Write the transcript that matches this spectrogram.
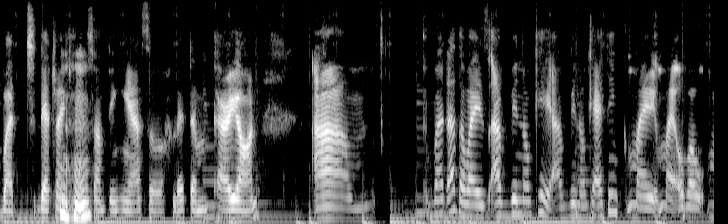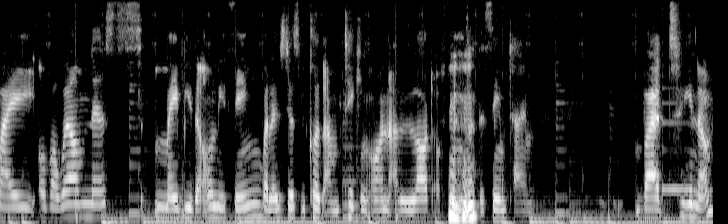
but they're trying mm-hmm. to do something here, so let them carry on. Um, but otherwise i've been okay. I've been okay. I think my my over my overwhelmness may be the only thing but it's just because i'm taking on a lot of things mm-hmm. at the same time. But you know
